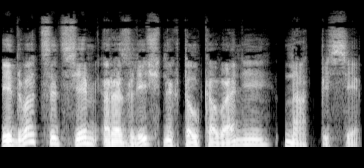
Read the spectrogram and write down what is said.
и 27 различных толкований надписи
